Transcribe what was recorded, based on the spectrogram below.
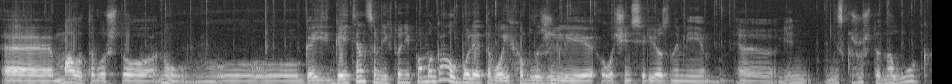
э, мало того, что ну, гаитянцам никто не помогал, более того, их обложили очень серьезными, я не скажу, что налог,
